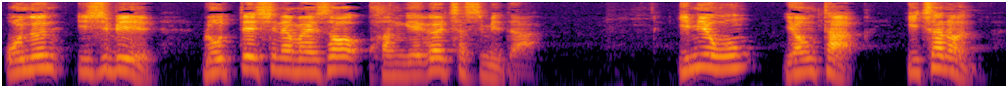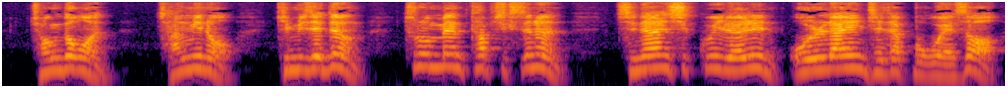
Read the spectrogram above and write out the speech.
오는 22일 롯데 시네마에서 관객을 찾습니다. 임영웅, 영탁, 이찬원, 정동원, 장민호, 김희재 등 트롯맨 top6는 지난 19일 열린 온라인 제작 보고에서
